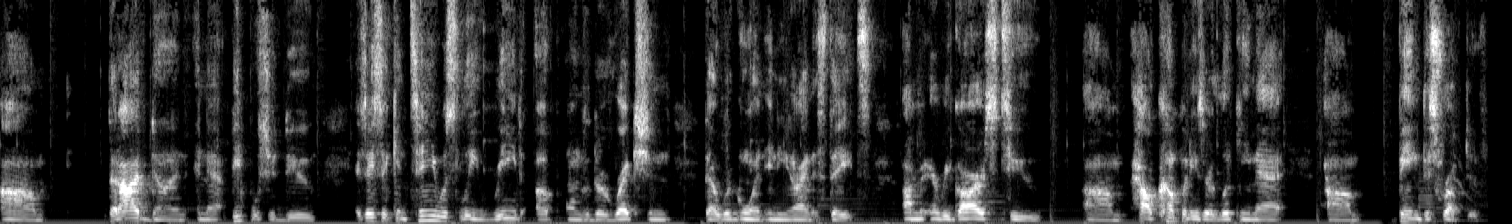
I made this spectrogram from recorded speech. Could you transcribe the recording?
um, that I've done and that people should do is they should continuously read up on the direction that we're going in the United States um, in regards to um, how companies are looking at um, being disruptive.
